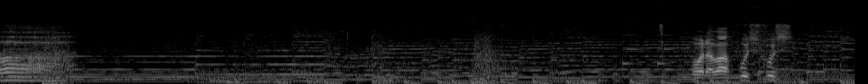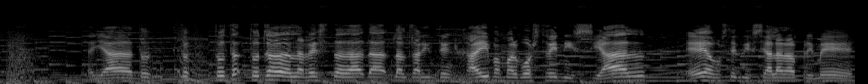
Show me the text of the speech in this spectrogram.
Ah! Fora, va, fuix, fuix! Allà, tot, tot, tot, tota la resta de, de, dels Arinten Hype amb el vostre inicial, eh? El vostre inicial en el primer,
